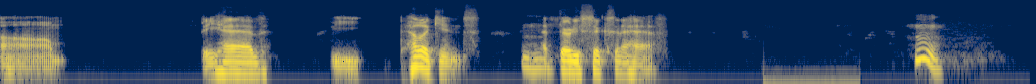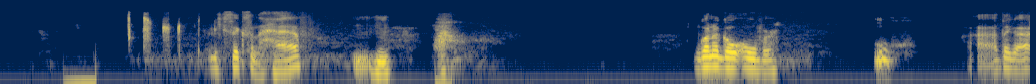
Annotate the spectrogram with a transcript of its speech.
um, they have the Pelicans mm-hmm. at 36 and a half. Hmm. 36 and a half? Mm-hmm. Wow. I'm gonna go over. Ooh. I think I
